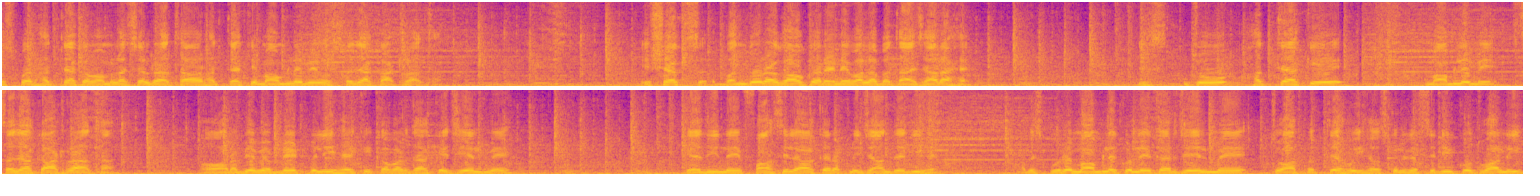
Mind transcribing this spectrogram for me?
उस पर हत्या का मामला चल रहा था और हत्या के मामले में वो सजा काट रहा था। ये शख्स बंदोरा गाँव का रहने वाला बताया जा रहा है, जिस, जो हत्या के मामले में सजा काट रहा था। और अभी अभी अपडेट मिली है कि कवर्धा के जेल में कैदी ने फांसी लगाकर अपनी जान दे दी है। अब इस पूरे मामले को लेकर जेल में जो आत्महत्या हुई है, उसको लेकर सिटी कोतवाली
